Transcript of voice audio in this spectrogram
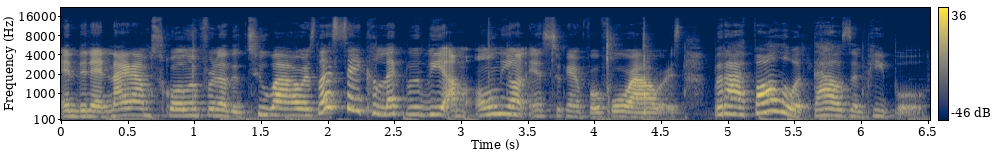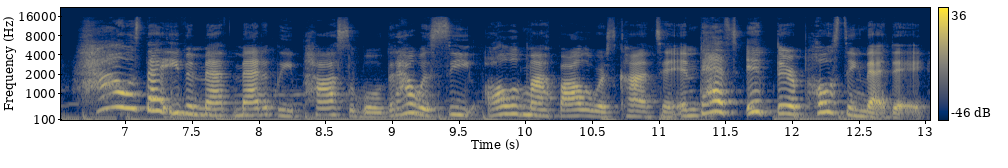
and then at night I'm scrolling for another two hours. Let's say collectively collectively, I'm only on Instagram for four hours, but I follow a thousand people. How is that even mathematically possible that I would see all of my followers' content? And that's if they're posting that day.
